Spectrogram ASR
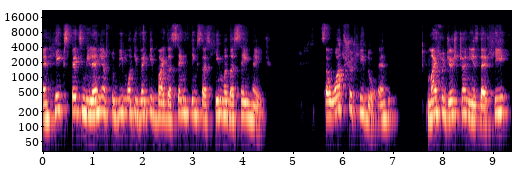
and he expects millennials to be motivated by the same things as him at the same age. So what should he do? And my suggestion is that he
